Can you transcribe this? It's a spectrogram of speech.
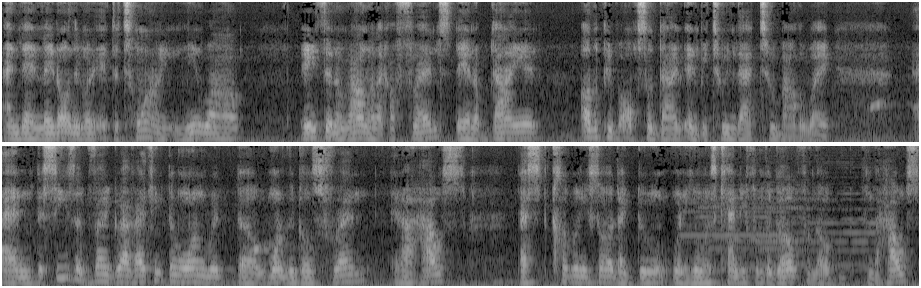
And then later on, they're going to intertwine. Meanwhile, anything around her, like her friends, they end up dying. Other people also die in between that, too, by the way. And the scenes are very graphic. I think the one with one of the girl's friend in her house. That's when you saw like doing when he wants candy from the go from the from the house.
